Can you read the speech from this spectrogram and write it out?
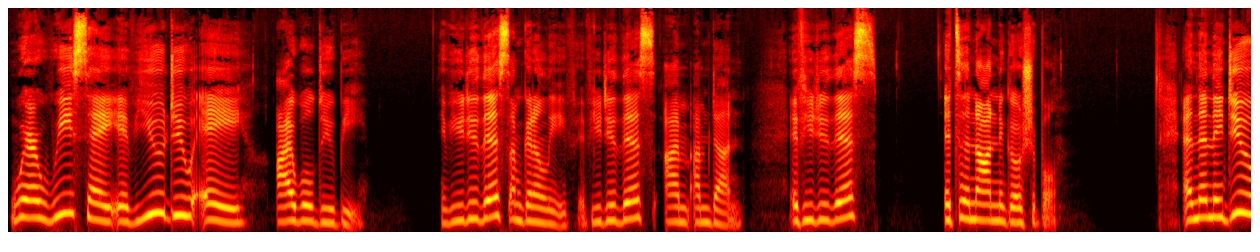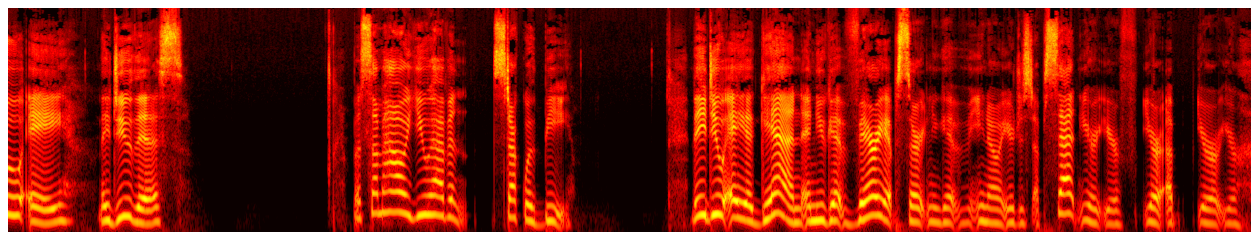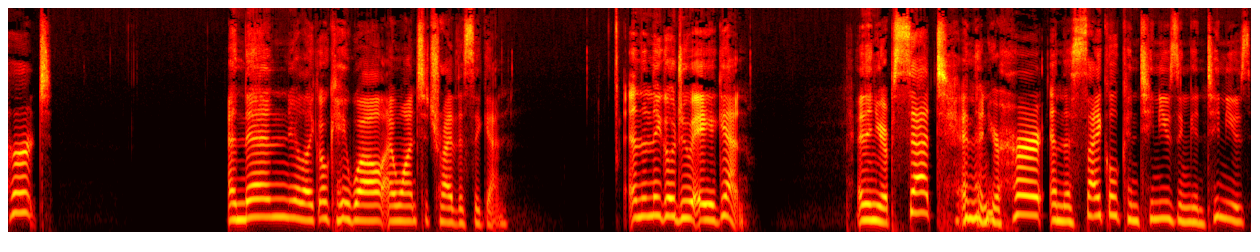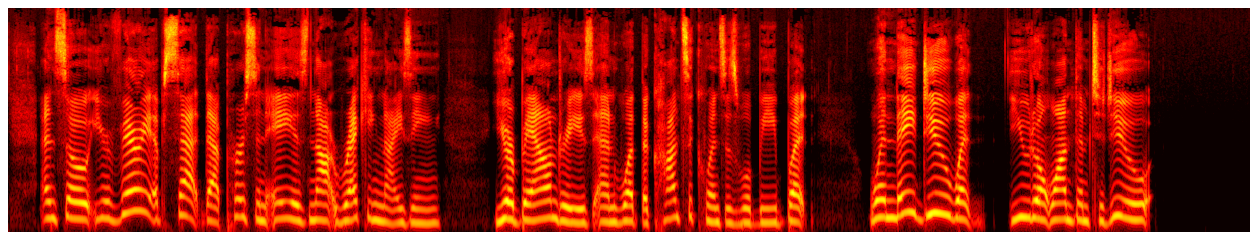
where we say, if you do A, I will do B. If you do this, I'm going to leave. If you do this, I'm, I'm done. If you do this, it's a non negotiable. And then they do A, they do this, but somehow you haven't stuck with B. They do A again and you get very upset and you get you know you're just upset, you're you're you're up you're you're hurt. And then you're like, "Okay, well, I want to try this again." And then they go do A again. And then you're upset and then you're hurt and the cycle continues and continues. And so you're very upset that person A is not recognizing your boundaries and what the consequences will be, but when they do what you don't want them to do,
